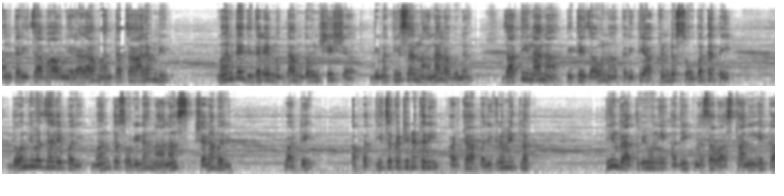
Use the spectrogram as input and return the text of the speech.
अंतरीचा भाव निराळा महंताचा आरंभी. म्हणते दिदले मुद्दाम दोन शिष्य दिमतीस नाना लागून. जाती नाना तिथे जाऊन करीती अखंड सोबत ते दोन दिवस झाले परी महंत सोडीना नानास क्षणभरी. वाटे आपत्तीच कठीण खरी अडथळा परिक्रमेतला. तीन रात्रीहूनही अधिक नसावा स्थानी एका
